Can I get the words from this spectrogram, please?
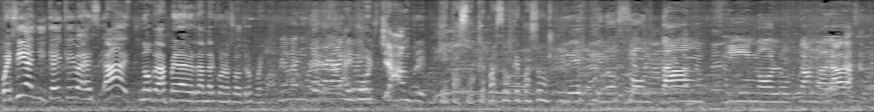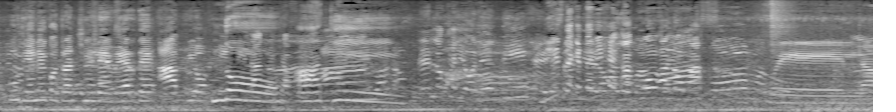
Pues sí, Angie, ¿qué, qué iba a decir? Ah, no te da pena de verdad andar con nosotros, pues. Hay mucha hambre. ¿Qué pasó? ¿Qué pasó? ¿Qué pasó? Es que no son tan finos los camaradas. Pudieron encontrar chile verde, apio. No, aquí. Es lo que yo les dije. Viste que te dije a, a lo más cómodo. Vuela.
